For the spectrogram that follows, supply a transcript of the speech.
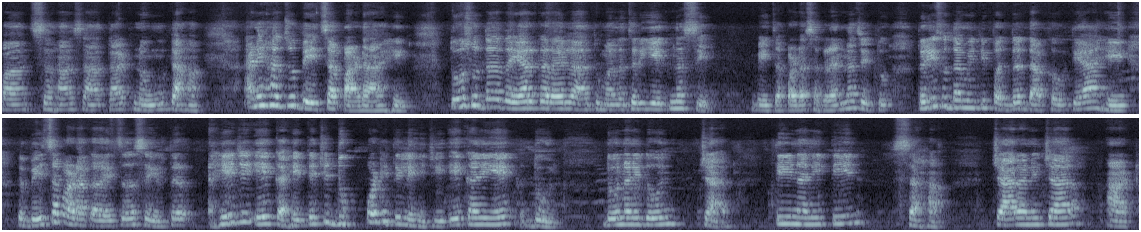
पाच सहा सात आठ नऊ दहा. आणि हा जो बेचा पाडा आहे तो सुद्धा तयार करायला तुम्हाला जर येत नसेल बेचा पाडा सगळ्यांनाच येतो. तरी सुद्धा मी ती पद्धत दाखवते आहे. तर बेचा पाडा करायचं असेल तर हे जे एक आहे त्याची दुप्पट इथे लिहायची. एक आणि एक दोन. दोन आणि दोन चार. तीन आणि तीन सहा. चार आणि चार आठ.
